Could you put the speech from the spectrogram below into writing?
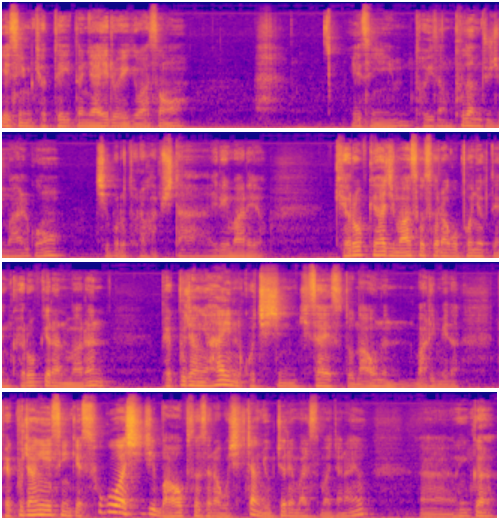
예수님 곁에 있던 야이로에게 와서 예수님 더 이상 부담 주지 말고 집으로 돌아갑시다 이렇게 말해요. 괴롭게 하지 마소서라고 번역된 괴롭게라는 말은 백부장의 하인을 고치신 기사에서도 나오는 말입니다. 백부장이 예수님께 수고하시지 마옵소서라고 7장 6절에 말씀하잖아요. 어, 그러니까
